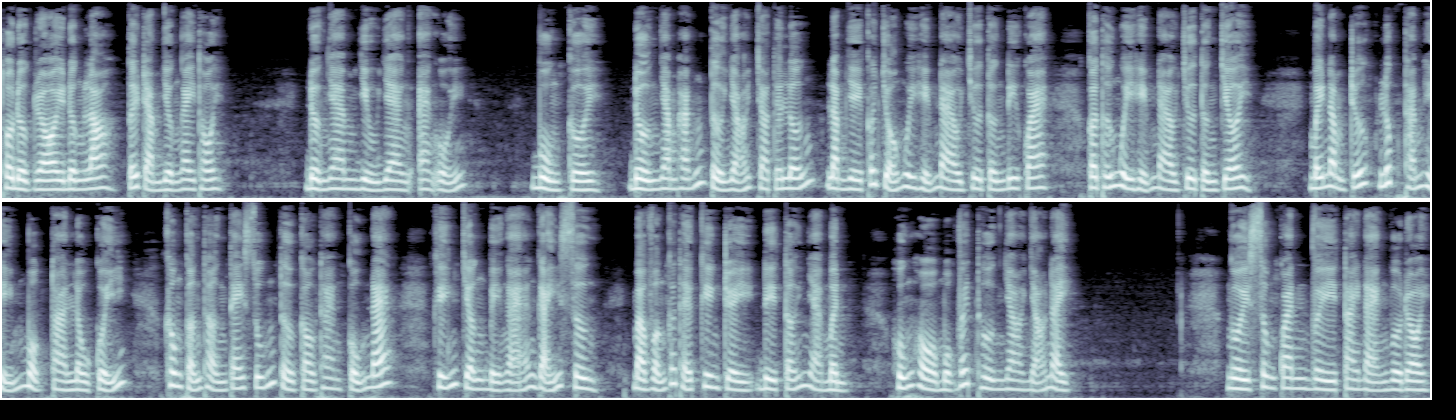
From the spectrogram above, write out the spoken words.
Thôi được rồi, đừng lo, tới trạm dừng ngay thôi. Đường Nham dịu dàng an ủi. Buồn cười, đường Nham hắn từ nhỏ cho tới lớn, làm gì có chỗ nguy hiểm nào chưa từng đi qua, có thứ nguy hiểm nào chưa từng chơi. Mấy năm trước lúc thám hiểm một tòa lầu quỷ, không cẩn thận té xuống từ cầu thang cũ nát, khiến chân bị ngã gãy xương, mà vẫn có thể kiên trì đi tới nhà mình, húng hồ một vết thương nho nhỏ này. Người xung quanh vì tai nạn vừa rồi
